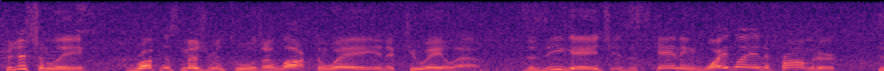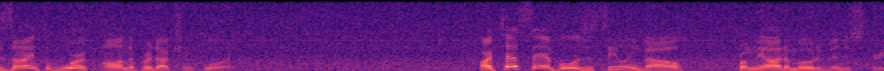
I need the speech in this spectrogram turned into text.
Traditionally, roughness measurement tools are locked away in a QA lab. The ZeGage is a scanning white light interferometer designed to work on the production floor. Our test sample is a sealing valve from the automotive industry.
